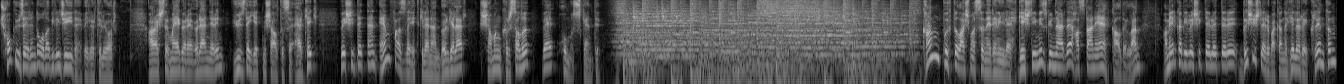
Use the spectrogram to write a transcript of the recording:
çok üzerinde olabileceği de belirtiliyor. Araştırmaya göre ölenlerin %76'sı erkek ve şiddetten en fazla etkilenen bölgeler Şam'ın kırsalı ve Humus kenti. Kan pıhtılaşması nedeniyle geçtiğimiz günlerde hastaneye kaldırılan Amerika Birleşik Devletleri Dışişleri Bakanı Hillary Clinton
